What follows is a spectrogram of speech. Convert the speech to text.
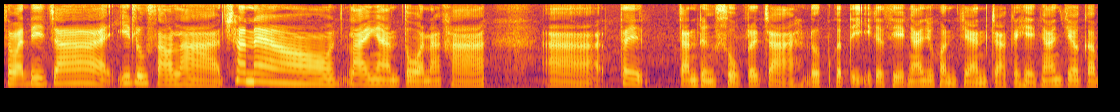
สวัสดีจ้า อีลูกสาวหลาชาแนลรายงานตัวนะคะอ่าถ้าจันถึงศุกแล้วจ้ะโดยปกติอีกก็เสียงานอยู่ขอนแก่นจากเหตุงานเกี่ยวกับ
